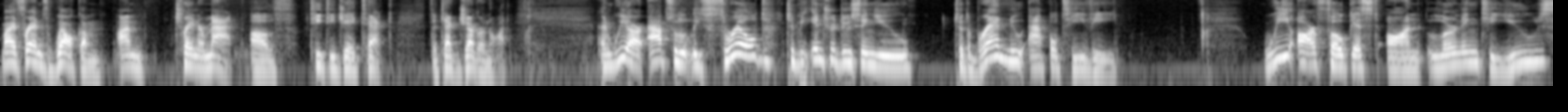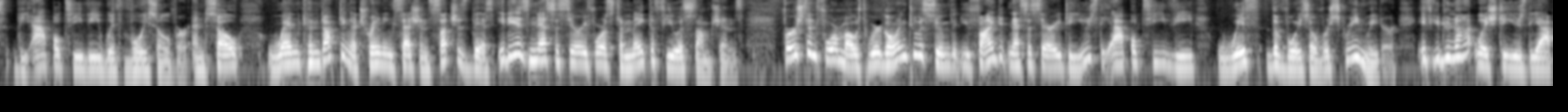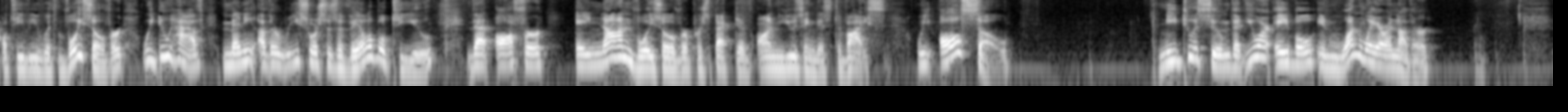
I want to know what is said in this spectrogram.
My friends, welcome. I'm Trainer Matt of TTJ Tech, the tech juggernaut. And we are absolutely thrilled to be introducing you to the brand new Apple TV we are focused on learning to use the Apple TV with voiceover. And so, when conducting a training session such as this, it is necessary for us to make a few assumptions. First and foremost, we're going to assume that you find it necessary to use the Apple TV with the voiceover screen reader. If you do not wish to use the Apple TV with voiceover, we do have many other resources available to you that offer a non voiceover perspective on using this device. We also need to assume that you are able, in one way or another,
